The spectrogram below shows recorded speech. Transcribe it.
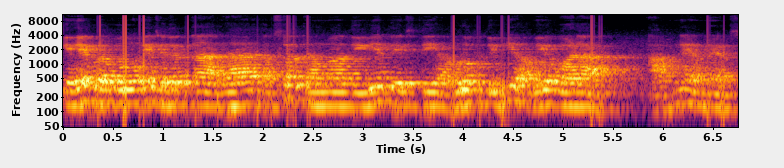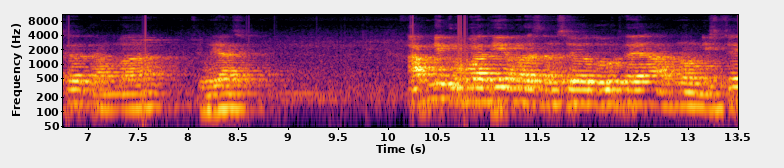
કે હે પ્રભુ, એ જગતના આધાર, અક્ષરધામમાં દિવ્ય તેજથી આવૃત દિવ્ય અવયવવાળા આપને અમે અક્ષરધામમાં જોયા છે. આપની કૃપાથી અમારા સંશયો દૂર થયા, આપનો નિશ્ચય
